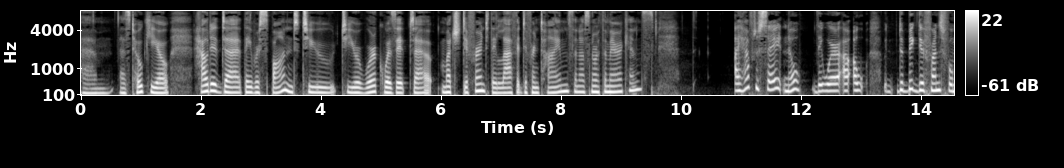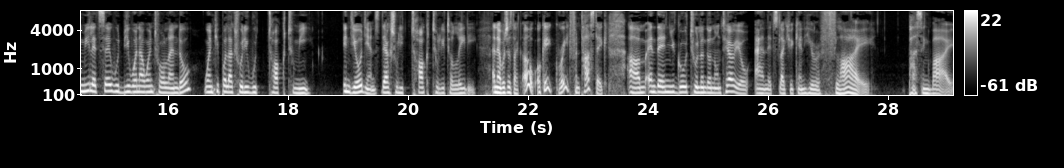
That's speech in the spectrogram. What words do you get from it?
um, as Tokyo. How did uh, they respond to to your work? Was it uh, much different? They laugh at different times than us North Americans? I have to say, no. They were uh, uh, the big difference for me. Let's say would be when I went to Orlando, when people actually would talk to me in the audience, they actually talk to Little Lady. And I was just like, oh, okay, great, fantastic. Um, and then you go to London, Ontario, and it's like you can hear a fly passing by.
